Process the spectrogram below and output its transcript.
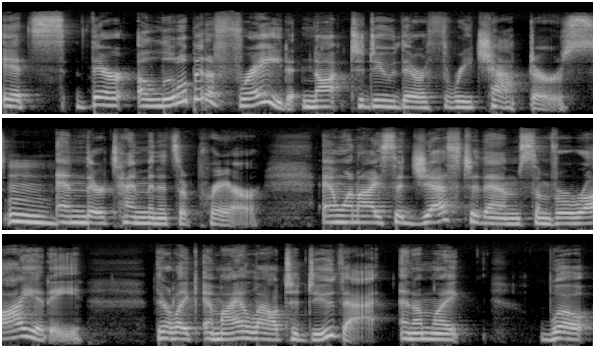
it's they're a little bit afraid not to do their three chapters and their 10 minutes of prayer. And when I suggest to them some variety, they're like, Am I allowed to do that? And I'm like, Well,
